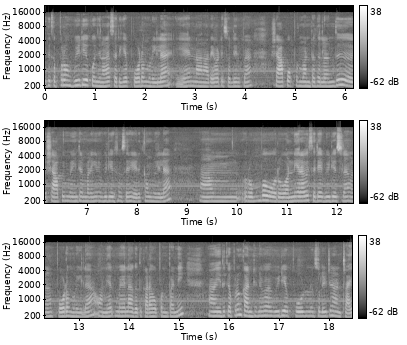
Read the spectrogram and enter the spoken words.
இதுக்கப்புறம் வீடியோ கொஞ்ச நாளாக சரியாக போட முடியல. ஏன் நான் நிறைய வாட்டி சொல்லியிருப்பேன். ஷாப் ஓப்பன் பண்ணுறதுலேருந்து ஷாப்பிங் மெயின்டைன் பண்ணி வீடியோஸும் சரி எடுக்க முடியல. ரொம்ப ஒரு ஒன் இயராகவே சரியாக வீடியோஸ்லாம் என்னால் போட முடியல. ஒன் இயர்க்கு மேலே ஆகுது கடை ஓப்பன் பண்ணி. இதுக்கப்புறம் கண்டினியூவாக வீடியோ போடணும்னு சொல்லிட்டு நான் ட்ரை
